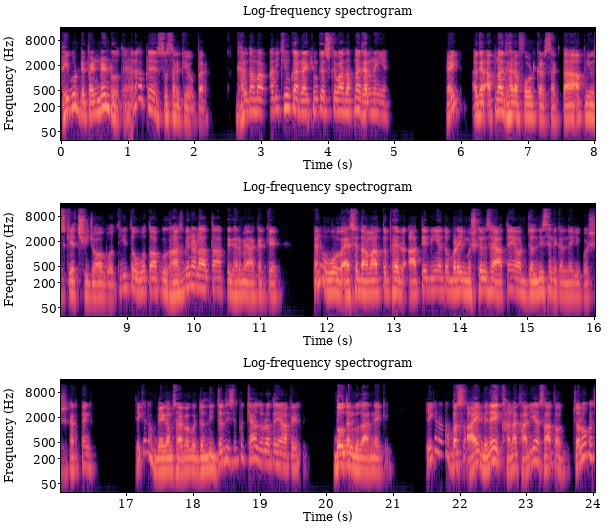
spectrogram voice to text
بھائی وہ ڈیپینڈنٹ ہوتے ہیں نا اپنے سسر کے اوپر۔ گھر دامادی کیوں کر رہا ہے؟ کیونکہ اس کے بعد اپنا گھر نہیں ہے۔ رائٹ اگر اپنا گھر افورڈ کر سکتا، اپنی اس کی اچھی جاب ہوتی، تو وہ تو آپ کو گھاس بھی نہ ڈالتا آپ کے گھر میں آ کر کے۔ ہے نا؟ وہ ایسے داماد تو پھر آتے بھی ہیں تو بڑی مشکل سے آتے ہیں اور جلدی سے نکلنے کی کوشش کرتے ہیں۔ ٹھیک ہے نا؟ بیگم صاحبہ کو جلدی جلدی سے، کیا ضرورت ہے یہاں پہ دو دن گزارنے کی؟ ٹھیک ہے نا؟ بس آئے، ملے، کھانا کھا لیا، ساتھ اور چلو بس۔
